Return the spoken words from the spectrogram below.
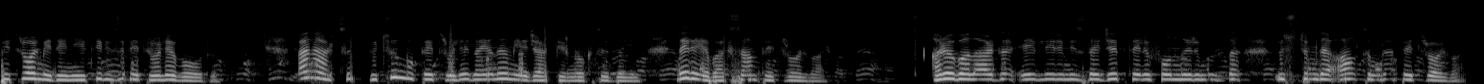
petrol medeniyeti bizi petrole boğdu. Ben artık bütün bu petrole dayanamayacak bir noktadayım. Nereye baksam petrol var. Arabalarda, evlerimizde, cep telefonlarımızda, üstümde, altımda petrol var.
